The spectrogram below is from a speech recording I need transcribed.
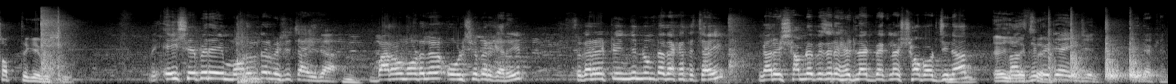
সব থেকে বেশি। এই শেপের এই মডেলটার বেশি চাহিদা। বারো মডেলের ওল্ড শেপের গাড়ির তো গাড়ির একটু ইঞ্জিন রুমটা দেখাতে চাই। গাড়ির সামনে পিছনে হেডলাইট ব্যাকলাইট সব অরিজিনাল ইঞ্জিন দেখেন।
